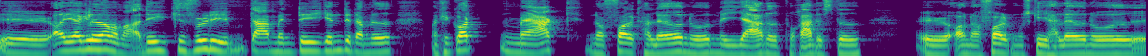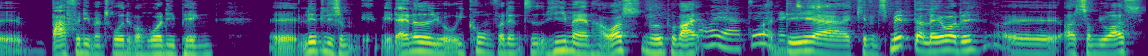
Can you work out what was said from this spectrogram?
ja. øh, og jeg glæder mig meget. Det kan selvfølgelig, der, men det er igen det der med, man kan godt mærke, når folk har lavet noget med hjertet på rette sted, øh, og når folk måske har lavet noget, øh, bare fordi man troede, det var hurtige penge. Øh, lidt ligesom et andet jo ikon fra den tid. He-Man har også noget på vej. Oh ja, det er og rigtigt. det er Kevin Smith, der laver det, øh, og som jo også,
